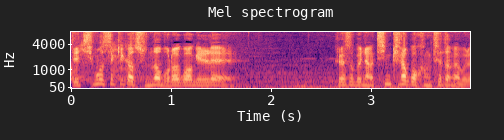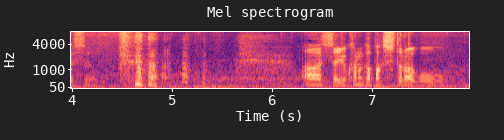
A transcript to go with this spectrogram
내 티모 새끼가 존나 뭐라고 하길래 그래서 그냥 팀키라고 강퇴당해버렸어요. 아 진짜 욕하는 거 빡치더라고.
